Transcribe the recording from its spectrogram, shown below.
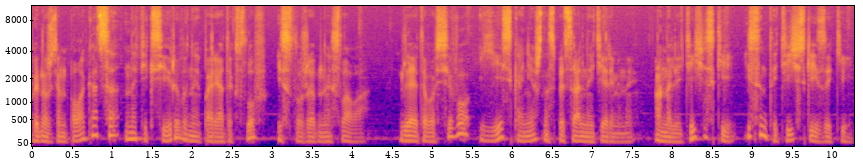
вынужден полагаться на фиксированный порядок слов и служебные слова. Для этого всего есть, конечно, специальные термины – аналитические и синтетические языки.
